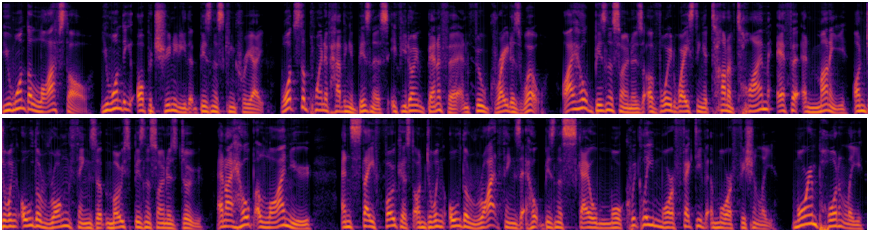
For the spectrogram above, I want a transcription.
You want the lifestyle. You want the opportunity that business can create. What's the point of having a business if you don't benefit and feel great as well? I help business owners avoid wasting a ton of time, effort, and money on doing all the wrong things that most business owners do. And I help align you and stay focused on doing all the right things that help business scale more quickly, more effective, and more efficiently. More importantly,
